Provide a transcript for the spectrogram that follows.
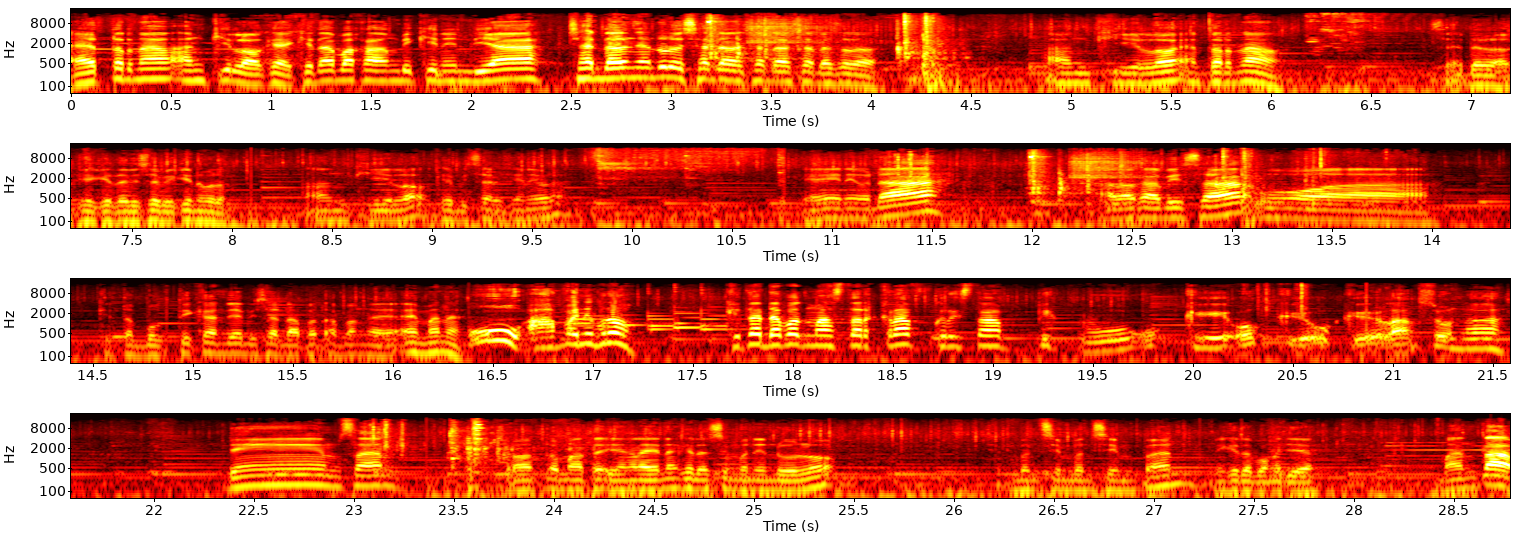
Eternal Ankilo. Oke, okay, kita bakalan bikinin dia saddle dulu, saddle, saddle, saddle, saddle. Ankilo Eternal. Saddle. Oke, kita bisa bikin, Bro. Angkilo, oke bisa di sini udah. Oke ini udah. Nggak bisa, wah kita buktikan dia bisa dapat apa enggak ya? Eh mana? Uh apa ini bro? Kita dapat Mastercraft Crystal Pick. Oke oke oke langsung lah. Damn san. Contoh mata yang lainnya kita simpenin dulu. Simpen simpen simpen. Ini kita buang aja ya. Mantap.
